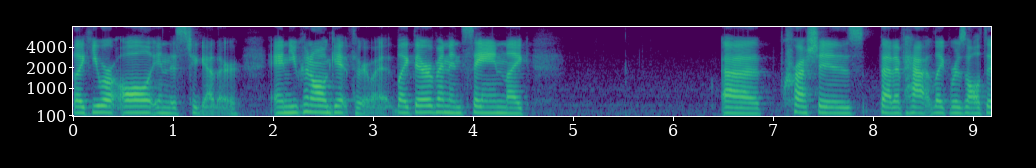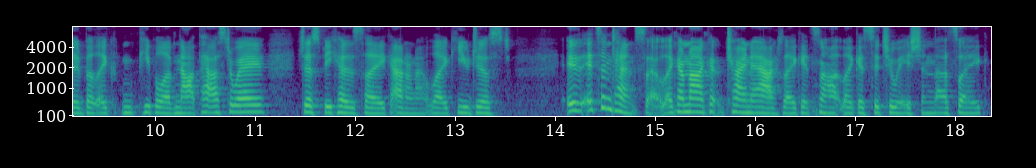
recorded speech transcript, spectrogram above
Like you are all in this together and you can all get through it. Like there have been insane, like, uh, crushes that have had like resulted, but like people have not passed away just because, like, I don't know, like you just, it, it's intense though. Like I'm not trying to act like it's not like a situation that's like,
